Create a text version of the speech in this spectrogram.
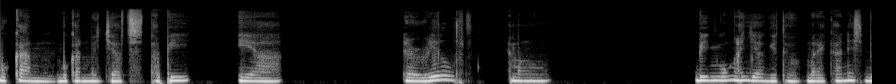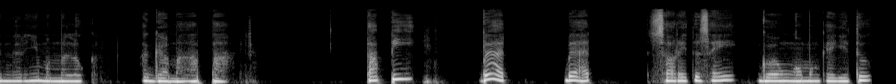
bukan bukan menjudge tapi ya the real emang bingung aja gitu. Mereka nih sebenarnya memeluk agama apa? Tapi but but sorry to say gue ngomong kayak gitu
